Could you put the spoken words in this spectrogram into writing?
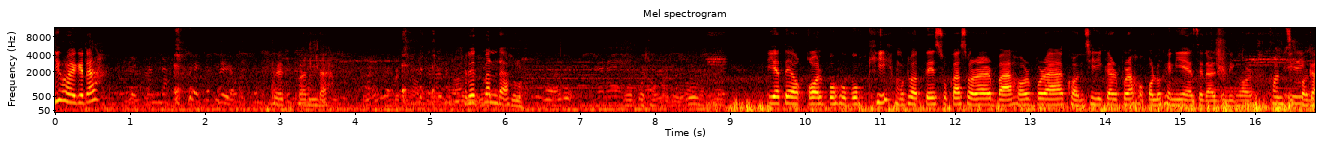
কি হয় কেইটা ৰেড পান্ডা ৰেড পান্ডা ইয়াতে অকল পশু পক্ষী মুঠতে চোকা চৰাৰ বাঁহৰ পৰা ঘনচিৰিকাৰ পৰা সকলোখিনিয়ে আছে দাৰ্জিলিঙৰ ঘনচিৰিকা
